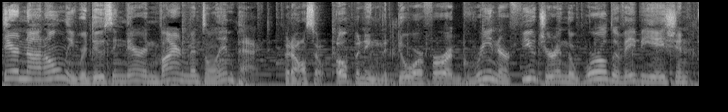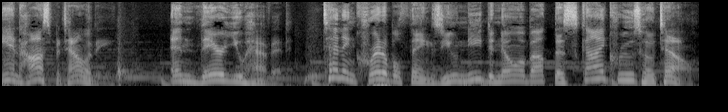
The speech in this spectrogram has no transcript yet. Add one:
they're not only reducing their environmental impact, but also opening the door for a greener future in the world of aviation and hospitality. And there you have it 10 incredible things you need to know about the Sky Cruise Hotel,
